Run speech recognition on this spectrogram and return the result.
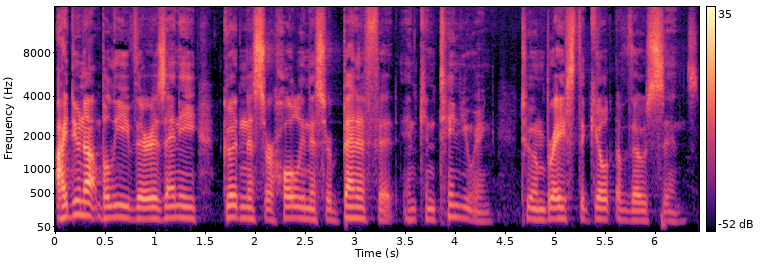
I do not believe there is any goodness or holiness or benefit in continuing to embrace the guilt of those sins.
